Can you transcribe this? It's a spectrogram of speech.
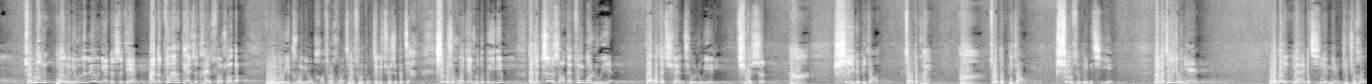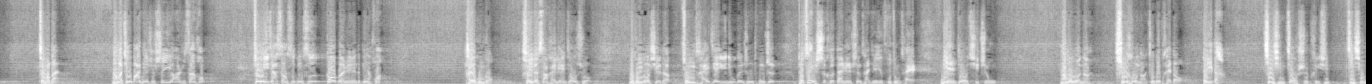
说蒙蒙牛的六年的时间，按照中央电视台所说的，蒙牛一头牛跑出了火箭速度，这个确实不假。是不是火箭速度不一定，但是至少在中国乳业，包括在全球乳业里，确实啊是一个比较走得快啊。做的比较迅速的一个企业。那么九九年，我被原来的企业免职之后，怎么办？那么九八年是十一月二十三号，作为一家上市公司高管人员的变化，他有公告，所以在上海联交所，那公告写的：总裁鉴于牛根生同志不再适合担任生产经营副总裁，免掉其职务。那么我呢？随后呢，就被派到北大进行教师培训进修。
